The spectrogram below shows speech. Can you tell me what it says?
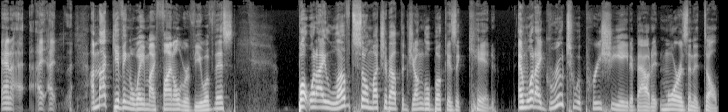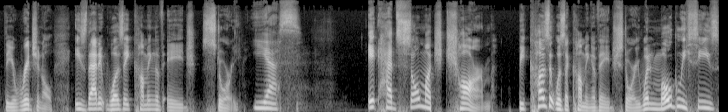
And I, I, I I'm not giving away my final review of this, but what I loved so much about the Jungle Book as a kid, and what I grew to appreciate about it more as an adult, the original, is that it was a coming of age story. Yes. It had so much charm because it was a coming of age story. When Mowgli sees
